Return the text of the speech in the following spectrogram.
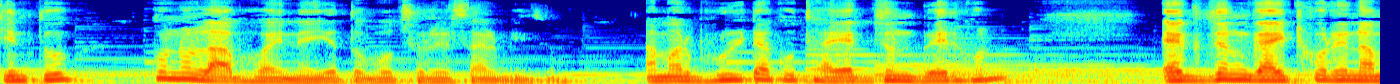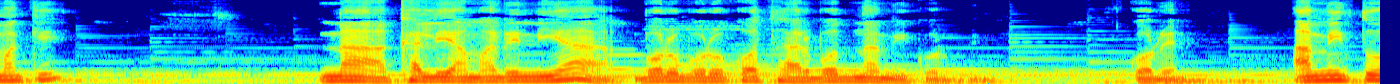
কিন্তু কোনো লাভ হয় নাই এত বছরের সার্ভিসও আমার ভুলটা কোথায়? একজন বের হন, একজন গাইড করেন আমাকে না, খালি আমারে নিয়া বড় বড় কথা আর বদনামি করবেন করেন। আমি তো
